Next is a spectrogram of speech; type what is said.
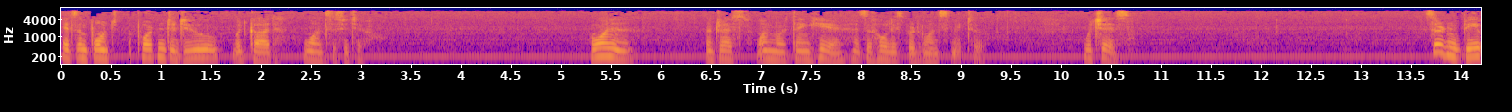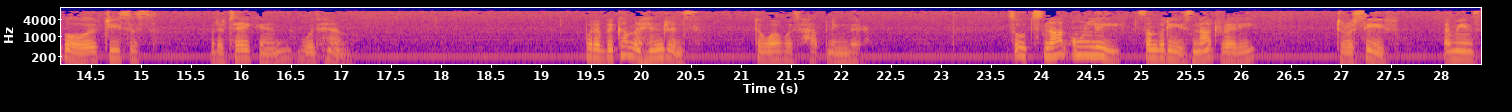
It's important, important to do what God wants us to do. I want to address one more thing here as the Holy Spirit wants me to, which is certain people, if Jesus would have taken with him, would have become a hindrance to what was happening there. So it's not only somebody is not ready to receive, that means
